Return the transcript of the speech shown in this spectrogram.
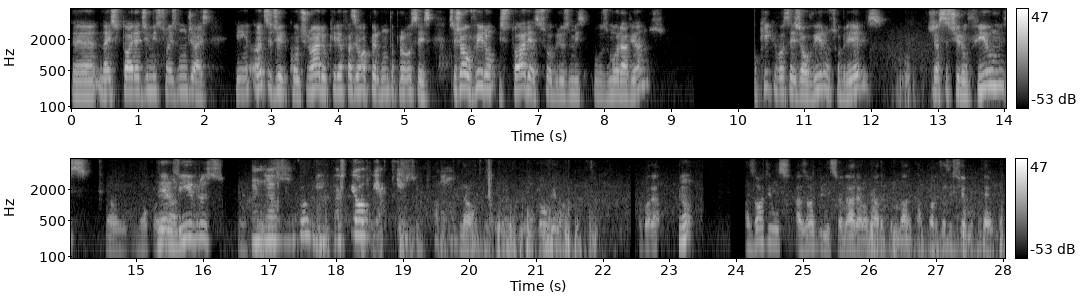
é, na história de missões mundiais. E antes de continuar, eu queria fazer uma pergunta para vocês. Vocês já ouviram histórias sobre os, os moravianos? O que, que vocês já ouviram sobre eles? Já assistiram filmes? Não, não leram livros? Não, nunca ouvi. Acho que eu ouvi aqui. Não, nunca ouvi, não. Agora, não, as ordens, as ordens missionárias, olhada pelo lado católico, existiam há muito tempo.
